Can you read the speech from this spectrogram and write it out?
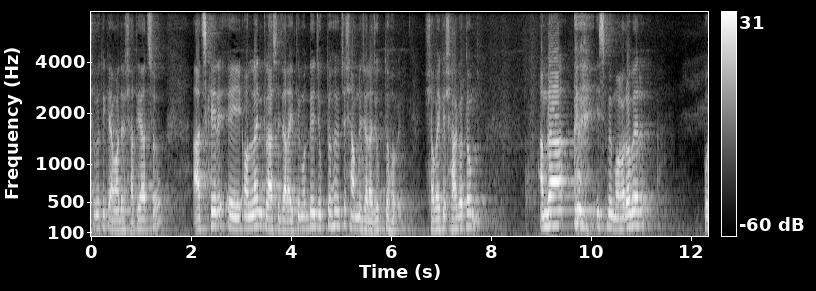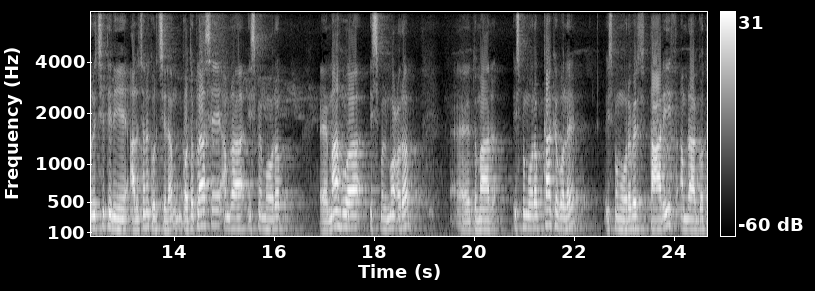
শুরু থেকে আমাদের সাথে আছো আজকের এই অনলাইন ক্লাসে যারা ইতিমধ্যে যুক্ত হয়েছে, সামনে যারা যুক্ত হবে, সবাইকে স্বাগতম। আমরা ইসমে মহরবের পরিস্থিতি নিয়ে আলোচনা করছিলাম। গত ক্লাসে আমরা ইসমে মহরব মা হুয়া ইসমুল মহরব তোমার ইসমে মহরব কাকে বলে? ইসমে মহরবের তারিফ আমরা গত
